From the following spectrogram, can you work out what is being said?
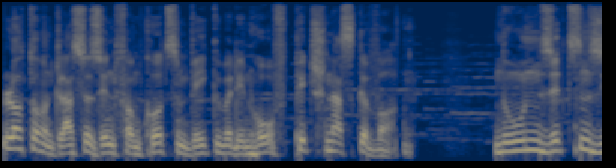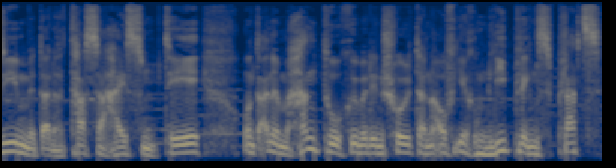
Lotte und Lasse sind vom kurzen Weg über den Hof pitschnass geworden. Nun sitzen sie mit einer Tasse heißem Tee und einem Handtuch über den Schultern auf ihrem Lieblingsplatz,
